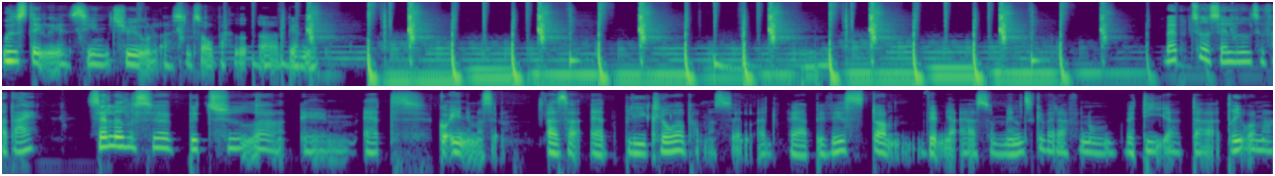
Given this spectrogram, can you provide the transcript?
udstille sin tvivl og sin sårbarhed og bede om hjælp. Hvad betyder selvledelse for dig? Selvledelse betyder øh, at gå ind i mig selv. Altså at blive klogere på mig selv, at være bevidst om, hvem jeg er som menneske, hvad der er for nogle værdier, der driver mig,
